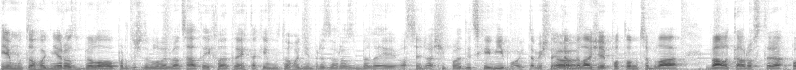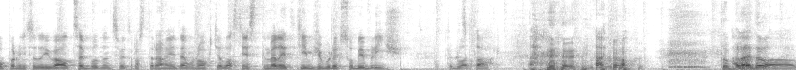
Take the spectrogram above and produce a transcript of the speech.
jemu to hodně rozbilo, protože to bylo ve 20. letech, tak jemu to hodně brzo rozbili vlastně další politický vývoj. Ta myšlenka Jo. byla, že potom, co byla válka roztra... po první světové válce, byl ten svět roztrhaný, tak on ho chtěl vlastně stmelit tím, že bude k sobě blíž. To byla ta... to Ale, to, ta...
